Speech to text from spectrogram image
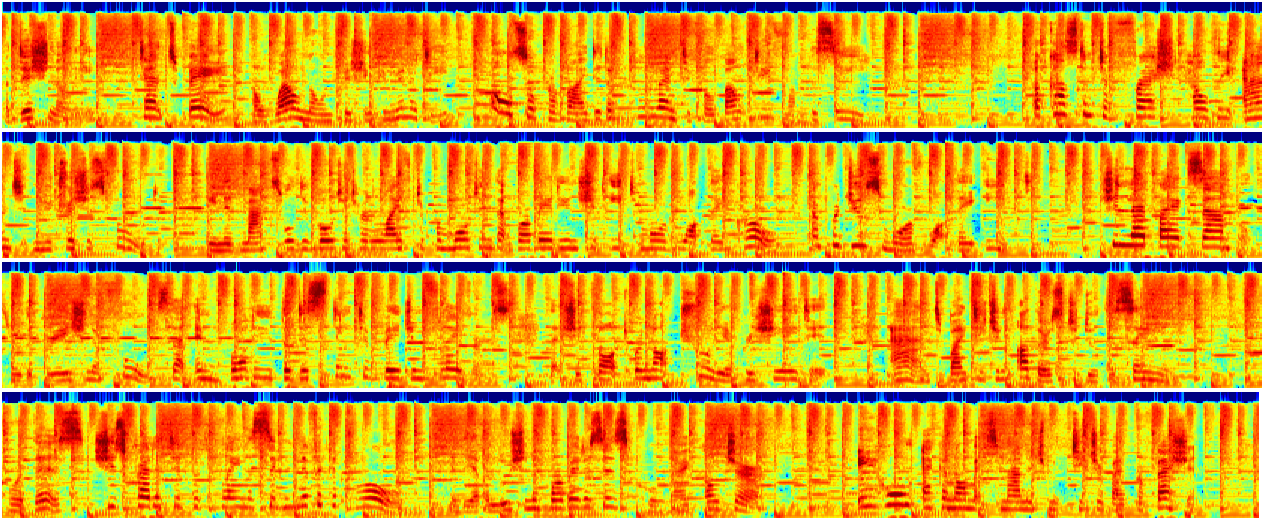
Additionally, Tent Bay, a well known fishing community, also provided a plentiful bounty from the sea. Accustomed to fresh, healthy, and nutritious food, Enid Maxwell devoted her life to promoting that Barbadians should eat more of what they grow and produce more of what they eat. She led by example through the creation of foods that embodied the distinctive Bajan flavors that she thought were not truly appreciated, and by teaching others to do the same. For this, she's credited with playing a significant role in the evolution of Barbados's culinary culture. A home economics management teacher by profession,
